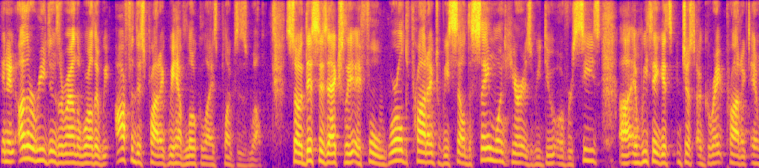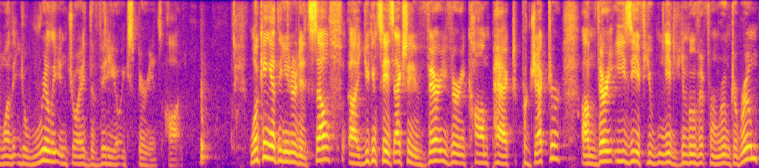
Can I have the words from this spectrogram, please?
And in other regions around the world that we offer this product, we have localized plugs as well. So this is actually a full world product. We sell the same one here as we do overseas. Uh, and we think it's just a great product and one that you'll really enjoy the video experience on. Looking at the unit itself, uh, you can see it's actually a very, very compact projector. Um, very easy if you needed to move it from room to room.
